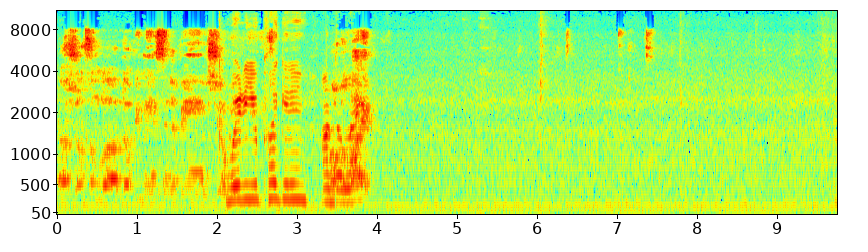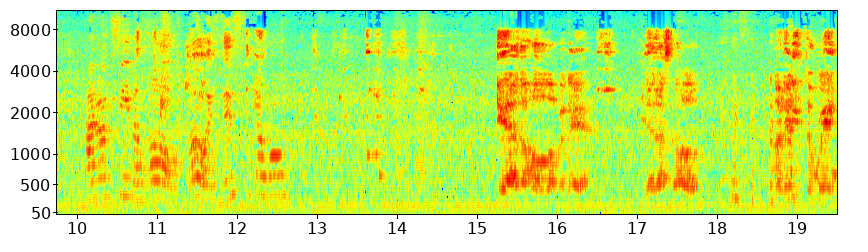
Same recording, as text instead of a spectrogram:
Y'all show some love. Don't be mean, send a bean. Show Where do you plug it in? On the Oh, light? like, I don't see the hole. Oh, is this the hole? Yeah, the hole over there. Yeah, that's the hole. Underneath the ring.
